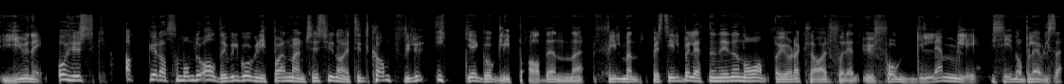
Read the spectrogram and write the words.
juni. Og husk, akkurat som om du aldri vil gå glipp av en Manchester United-kamp, vil du ikke gå glipp av denne filmen. Bestill billettene dine nå, og gjør deg klar for en uforglemmelig kinoopplevelse.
